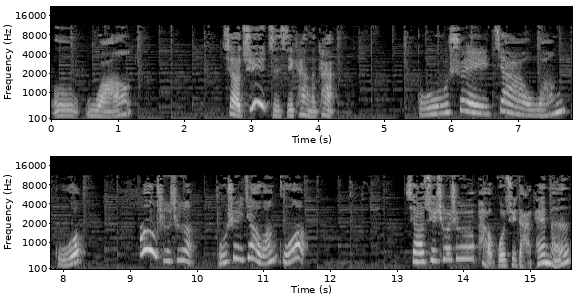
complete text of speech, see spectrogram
呃，王。小趣仔细看了看，不睡觉王国。哦，车车，不睡觉王国。小趣车车跑过去打开门。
